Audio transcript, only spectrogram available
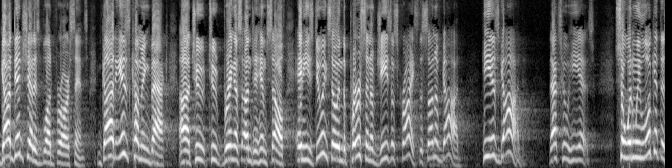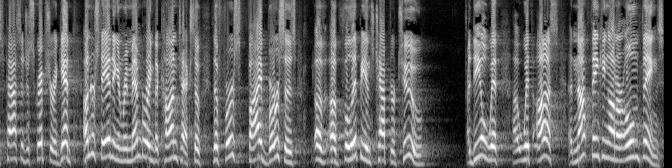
God did shed his blood for our sins. God is coming back uh, to, to bring us unto himself, and he's doing so in the person of Jesus Christ, the Son of God. He is God. That's who he is. So when we look at this passage of Scripture, again, understanding and remembering the context of the first five verses of, of Philippians chapter 2, deal with, uh, with us not thinking on our own things,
